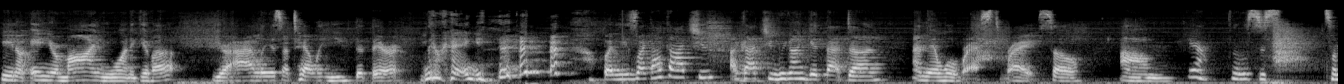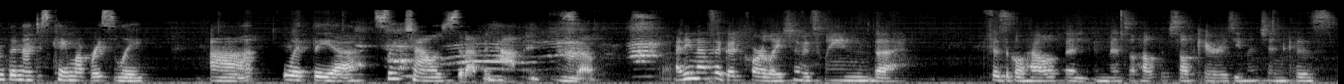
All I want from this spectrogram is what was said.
you know, in your mind you want to give up. Your eyelids are telling you that they're they're hanging. but He's like, I got you. I got you. We're going to get that done and then we'll rest. Right. So, um, yeah, it was just something that just came up recently uh, with the uh, sleep challenges that I've been having. So, I think that's a good correlation between the physical health and, and mental health of self care, as you mentioned, because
